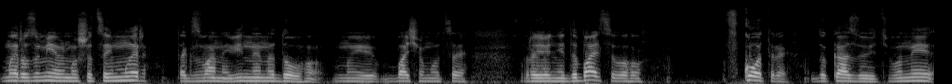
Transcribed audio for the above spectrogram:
ми розуміємо, що цей мир, так званий, він ненадовго. Ми бачимо це в районі Дебальцевого. Вкотре доказують вони,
